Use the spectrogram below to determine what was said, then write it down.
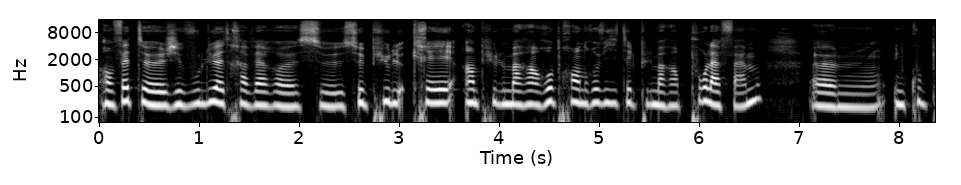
en fait euh, j'ai voulu à travers ce, ce, pull créer un pull marin reprendre revisiter le pull marin pour la femme une coupe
